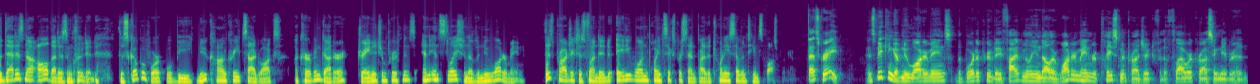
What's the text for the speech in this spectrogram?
But that is not all that is included. The scope of work will be new concrete sidewalks, a curb and gutter, drainage improvements, and installation of a new water main. This project is funded 81.6% by the 2017 SPLOST program. That's great. And speaking of new water mains, the board approved a $5 million water main replacement project for the Flower Crossing neighborhood.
